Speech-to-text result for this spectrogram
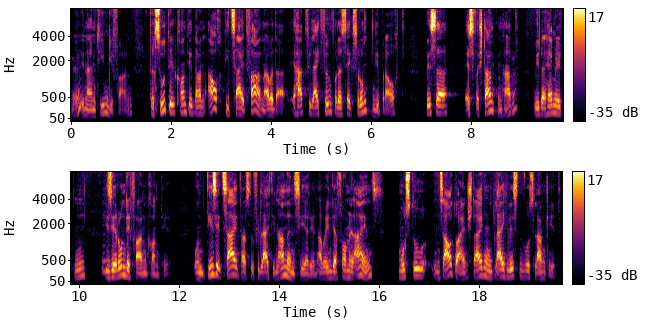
äh, mhm. in einem Team gefahren. Der Sutil konnte dann auch die Zeit fahren, aber da, er hat vielleicht fünf oder sechs Runden gebraucht, bis er es verstanden hat, mhm. wie der Hamilton diese Runde fahren konnte. Und diese Zeit hast du vielleicht in anderen Serien, aber in der Formel 1 musst du ins Auto einsteigen und gleich wissen, wo es lang geht.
